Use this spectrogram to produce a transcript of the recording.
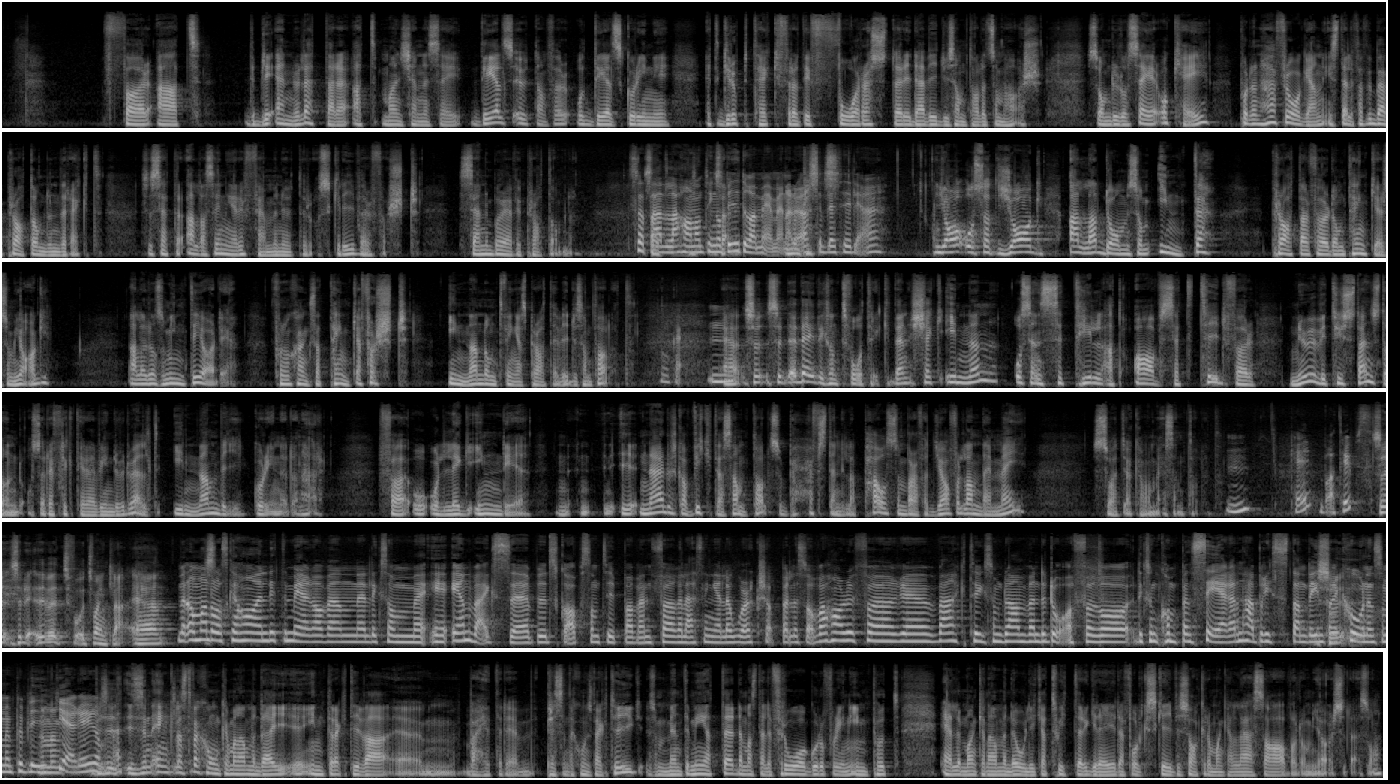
För att det blir ännu lättare att man känner sig dels utanför och dels går in i ett grupptäck för att det är få röster i det här videosamtalet som hörs. Så om du då säger okej, okay, på den här frågan, istället för att vi börjar prata om den direkt, så sätter alla sig ner i fem minuter och skriver först. Sen börjar vi prata om den. Så att, så att alla har någonting att bidra med menar du? Att det blir tydligare? Ja, och så att jag, alla de som inte pratar för de tänker som jag, alla de som inte gör det får en chans att tänka först innan de tvingas prata i videosamtalet. Okay. Mm. Eh, så, så, det är liksom två trick. Den check-innen och sen se till att avsätta tid för nu är vi tysta en stund och så reflekterar vi individuellt innan vi går in i den här. För, och, och lägg in det. När du ska ha viktiga samtal så behövs den lilla pausen bara för att jag får landa i mig så att jag kan vara med i samtalet. Mm. Okej, okay, bra tips. Så, så det, är två, två enkla. Eh, Men om man då ska ha en lite mer av en liksom, e- envägsbudskap som typ av en föreläsning eller workshop eller så. Vad har du för eh, verktyg som du använder då för att liksom, kompensera den här bristande interaktionen så, som en publik men, ger i rummet? Precis, I sin enklaste version kan man använda eh, interaktiva eh, vad heter det, presentationsverktyg som Mentimeter där man ställer frågor och får in input. Eller man kan använda olika Twitter-grejer där folk skriver saker och man kan läsa av vad de gör. Så där, så.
